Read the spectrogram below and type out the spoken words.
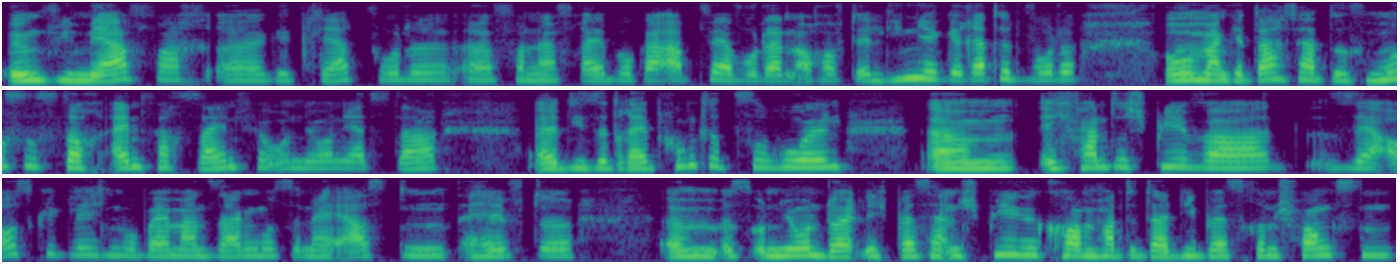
irgendwie mehrfach äh, geklärt wurde äh, von der Freiburger Abwehr, wo dann auch auf der Linie gerettet wurde, wo man gedacht hat, das muss es doch einfach sein für Union jetzt da, äh, diese drei Punkte zu holen. Ähm, ich fand, das Spiel war sehr ausgeglichen, wobei man sagen muss, in der ersten Hälfte ähm, ist Union deutlich besser ins Spiel gekommen, hatte da die besseren Chancen.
